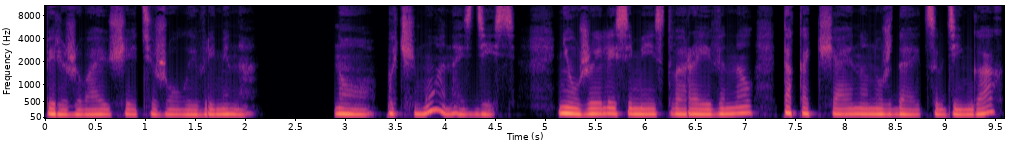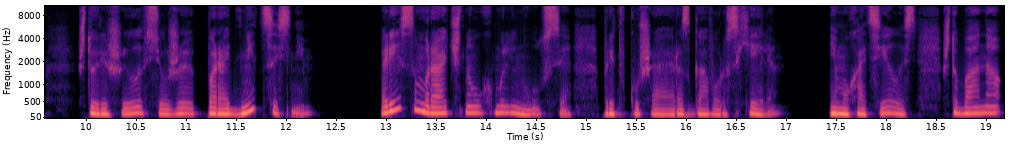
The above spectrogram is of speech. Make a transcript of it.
переживающая тяжелые времена. Но почему она здесь? Неужели семейство Рейвенелл так отчаянно нуждается в деньгах, что решило все же породниться с ним? Рис мрачно ухмыльнулся, предвкушая разговор с Хелен. Ему хотелось, чтобы она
